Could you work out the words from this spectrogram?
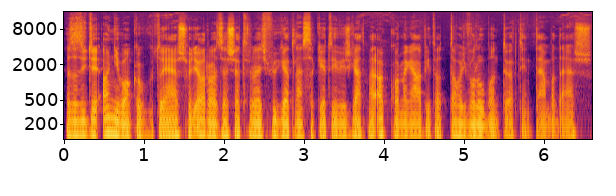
Ez az ügy annyiban kakutojás, hogy arról az esetről egy független szakértői vizsgát már akkor megállapította, hogy valóban történt támadás.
